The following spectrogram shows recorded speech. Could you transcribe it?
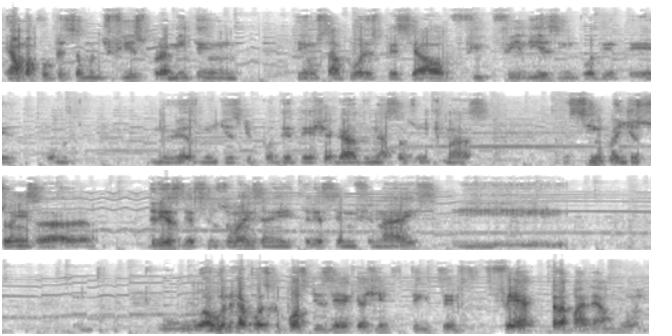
é uma competição muito difícil, para mim tem, tem um sabor especial. Fico feliz em poder ter, como mesmo disse, de poder ter chegado nessas últimas cinco edições a três decisões né, e três semifinais. E a única coisa que eu posso dizer é que a gente tem que ter fé, trabalhar muito,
